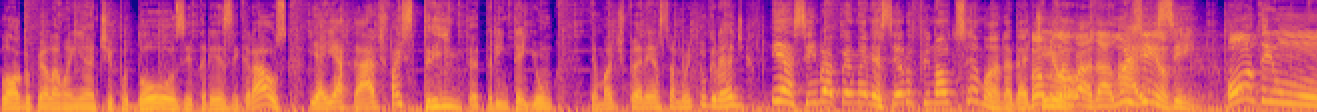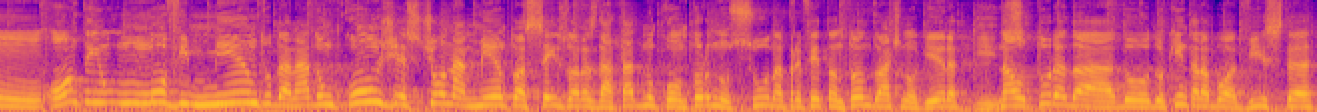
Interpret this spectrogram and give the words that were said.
logo pela manhã, tipo 12, 13 graus, e aí à tarde faz 30, 31. Tem uma diferença muito grande. E assim vai permanecer o final de semana, Betinho. Vamos aguardar. Luizinho, Aí sim. ontem um, ontem um movimento danado, um congestionamento às 6 horas da tarde no contorno sul, na prefeita Antônio Duarte Nogueira, Isso. na altura da- do, do Quinta da Boa Vista.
